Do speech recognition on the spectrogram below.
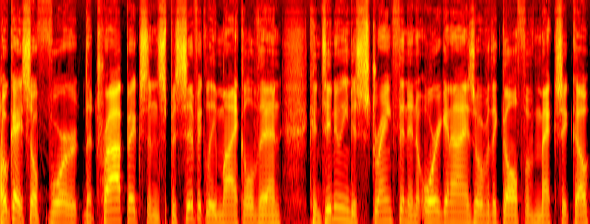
Okay, so for the tropics and specifically Michael, then continuing to strengthen and organize over the Gulf of Mexico,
